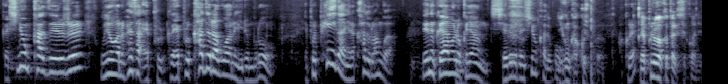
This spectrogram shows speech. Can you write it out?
그러니까 신용카드를 운영하는 회사 애플, 그 애플 카드라고 하는 이름으로 애플 페이가 아니라 카드로 한 거야. 얘는 그야말로 그냥 제대로 된 신용카드고. 이건 갖고 싶어요. 아 그래? 애플 마크 딱 있을 거 아니야.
